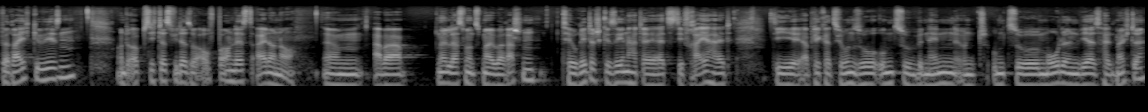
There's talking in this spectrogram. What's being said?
Bereich gewesen. Und ob sich das wieder so aufbauen lässt, I don't know. Ähm, aber ne, lassen wir uns mal überraschen. Theoretisch gesehen hat er jetzt die Freiheit, die Applikation so umzubenennen und umzumodeln, wie er es halt möchte.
